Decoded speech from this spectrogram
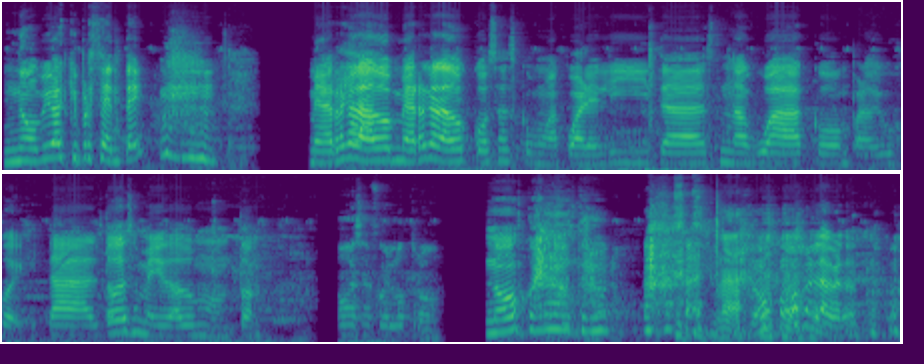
novio aquí presente me ha regalado, me ha regalado cosas como acuarelitas, una Wacom para dibujo digital, todo eso me ha ayudado un montón. No, ese fue el otro. No, ¿cuál otro? Bueno, No, la verdad no.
